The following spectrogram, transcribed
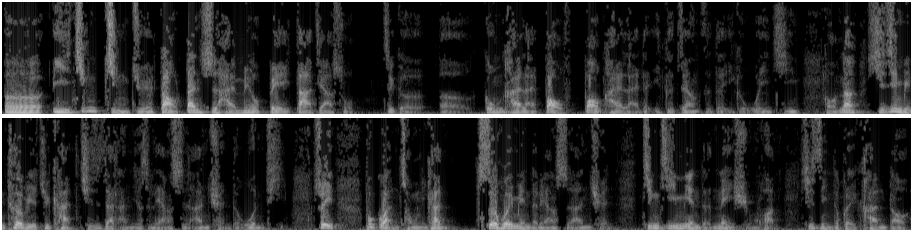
呃已经警觉到，但是还没有被大家所。这个呃，公开来爆爆开来的一个这样子的一个危机哦，那习近平特别去看，其实在谈就是粮食安全的问题。所以不管从你看社会面的粮食安全、经济面的内循环，其实你都可以看到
